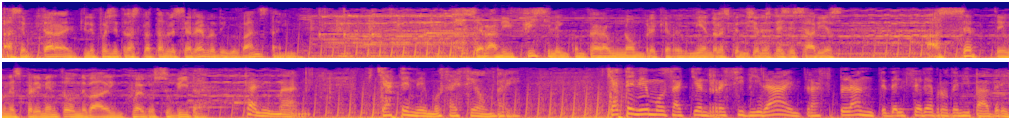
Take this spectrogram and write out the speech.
aceptara que le fuese trasplantado el cerebro de Weinstein. Será difícil encontrar a un hombre que reuniendo las condiciones necesarias acepte un experimento donde va en juego su vida. Calimán, ya tenemos a ese hombre. Ya tenemos a quien recibirá el trasplante del cerebro de mi padre.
